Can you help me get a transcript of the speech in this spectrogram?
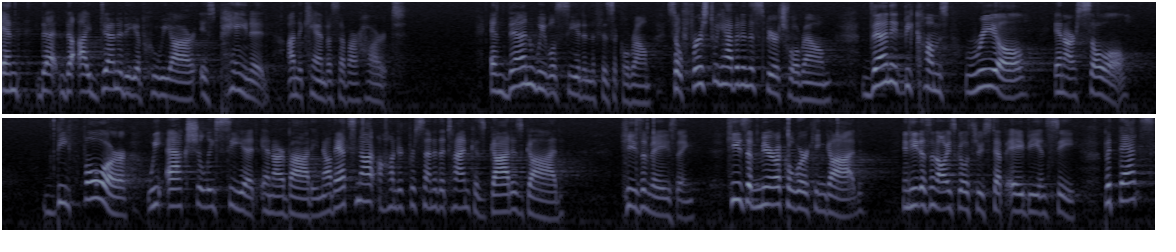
And that the identity of who we are is painted on the canvas of our heart. And then we will see it in the physical realm. So, first we have it in the spiritual realm, then it becomes real in our soul before we actually see it in our body. Now, that's not 100% of the time because God is God. He's amazing. He's a miracle working God. And He doesn't always go through step A, B, and C. But that's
